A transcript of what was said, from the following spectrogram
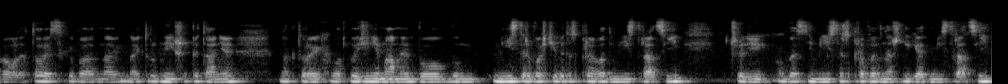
rolę? To jest chyba naj, najtrudniejsze pytanie, na które odpowiedzi nie mamy, bo, bo minister właściwy do spraw administracji czyli obecnie minister spraw wewnętrznych i administracji,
